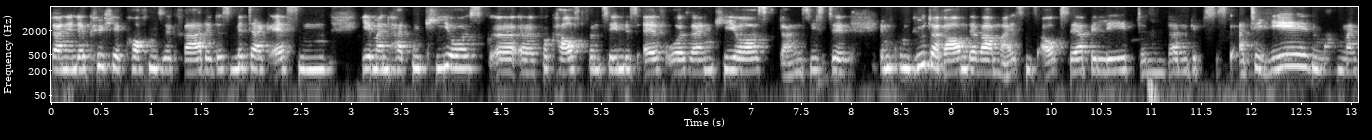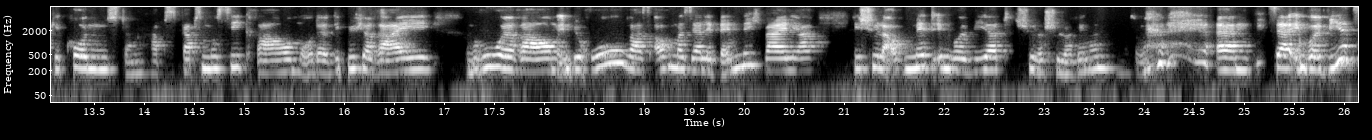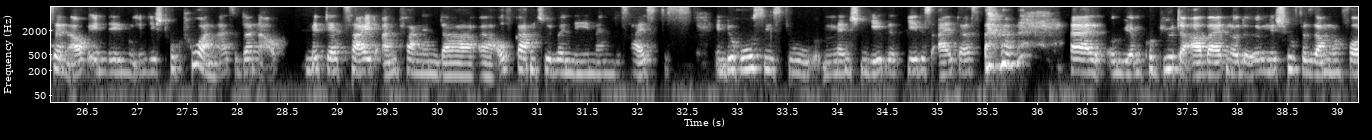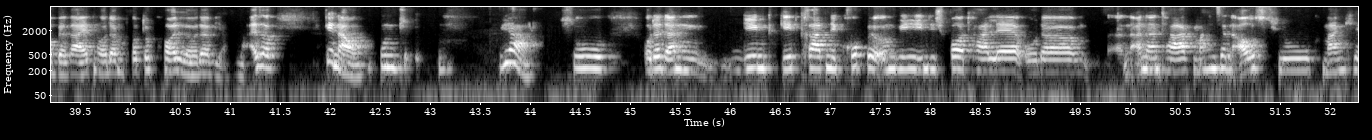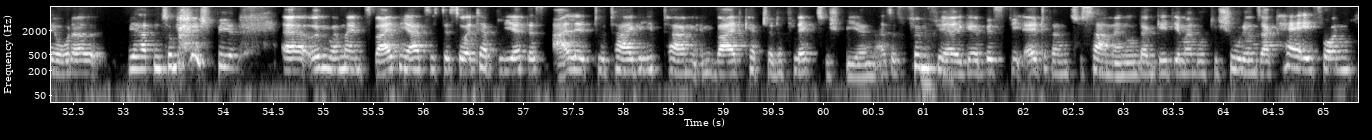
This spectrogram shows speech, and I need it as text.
dann in der Küche kochen sie gerade das Mittagessen. Jemand hat einen Kiosk äh, äh verkauft von 10 bis 11 Uhr seinen Kiosk. Dann siehst du im Computerraum, der war meistens auch sehr belebt. Und dann gibt es das Atelier, machen manche Kunst. Dann gab es einen Musikraum oder die Bücherei, einen Ruheraum. Im Büro war es auch immer sehr lebendig, weil ja die Schüler auch mit involviert, Schüler, Schülerinnen, also, ähm, sehr involviert sind auch in, den, in die Strukturen. Also dann auch mit der Zeit anfangen, da äh, Aufgaben zu übernehmen. Das heißt, das, im Büro siehst du Menschen jede, jedes Alters äh, irgendwie am Computer arbeiten oder irgendeine Schulversammlung vorbereiten oder ein Protokoll oder wie auch immer. Also genau. Und ja, so, oder dann gehen, geht gerade eine Gruppe irgendwie in die Sporthalle oder einen anderen Tag machen sie einen Ausflug, manche oder wir hatten zum Beispiel äh, irgendwann mal im zweiten Jahr hat sich das so etabliert, dass alle total geliebt haben, im Wald Capture the Flag zu spielen. Also Fünfjährige bis die Älteren zusammen. Und dann geht jemand durch die Schule und sagt, hey, von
